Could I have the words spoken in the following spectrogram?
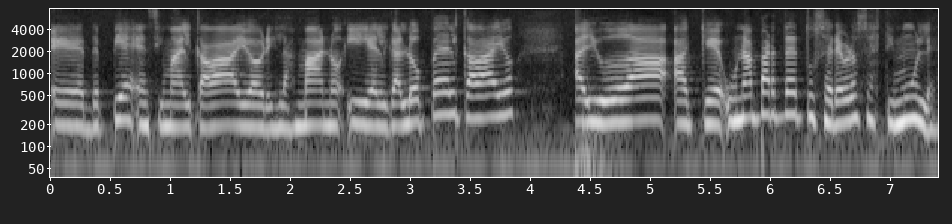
eh, de pie encima del caballo, abrís las manos y el galope del caballo ayuda a que una parte de tu cerebro se estimule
